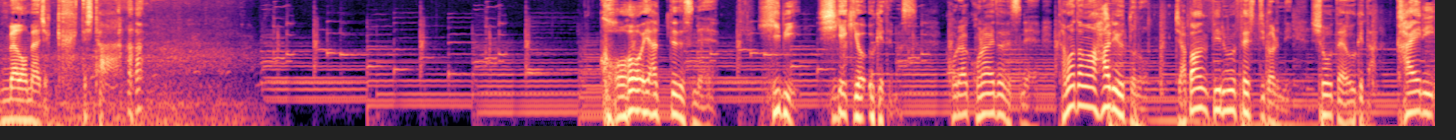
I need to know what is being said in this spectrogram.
メロマジックでした。こうやってですね日々刺激を受けてます。これはこの間ですねたまたまハリウッドのジャパンフィルムフェスティバルに招待を受けた帰り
